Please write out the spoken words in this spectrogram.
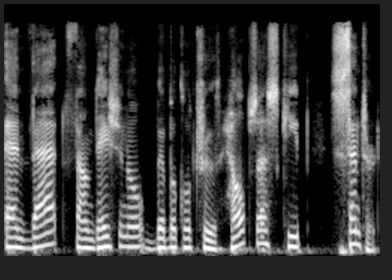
and that foundational biblical truth helps us keep centered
